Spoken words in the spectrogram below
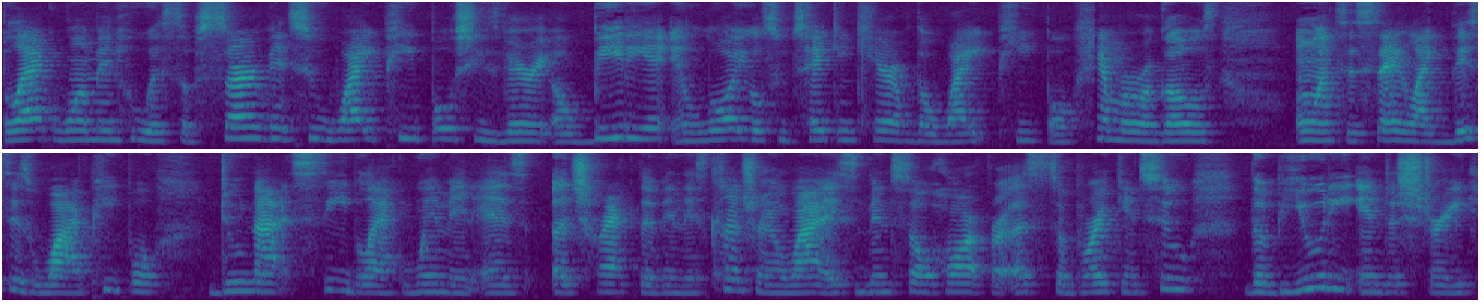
black woman who is subservient to white people. She's very obedient and loyal to taking care of the white people. Tamara goes on to say like this is why people do not see black women as attractive in this country and why it's been so hard for us to break into the beauty industry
